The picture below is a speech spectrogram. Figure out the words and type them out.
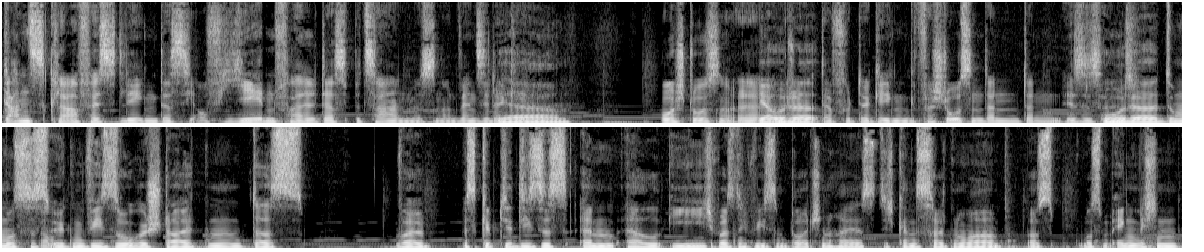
ganz klar festlegen, dass sie auf jeden Fall das bezahlen müssen. Und wenn sie dagegen. Vorstoßen, äh, Ja, oder- dagegen verstoßen, dann, dann ist es halt. Oder du musst es Ja. irgendwie so gestalten, dass, weil es gibt ja dieses MLE, ich weiß nicht, wie es im Deutschen heißt, ich kenne es halt nur aus, aus dem Englischen,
